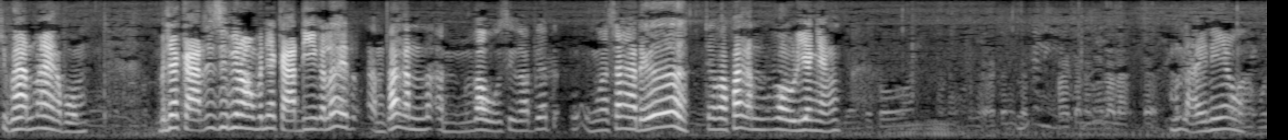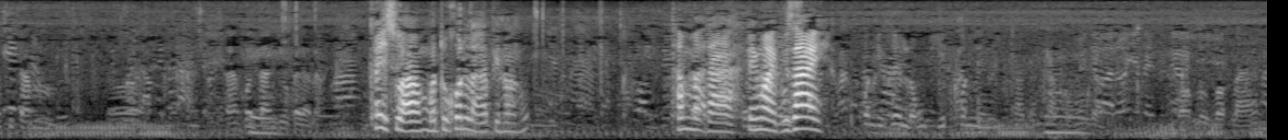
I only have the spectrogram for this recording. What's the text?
ที่ผ่านมาครับผม บรรยากาศที่ซื้อพี่น้องบรรยากาศดีกันเลย อันพากันอันเว้าสิครับเพื่อหัวซาเด้อจะว่าพากันเว้าเรียงหยังเรียนไปก่อนนะครับแต่ตอนนี้ก็พากันอันนี้และละก็มันหลายแนวโหสิกรรมต่างคนต่างอยู่ไปแล้วล่ะใครสัวหมดทุกคนล่ะครับพี่น้องธรรมดาเล็กหน่อยผู้ชายคนที่เคยหลงผิดคนหนึ่งครับอืมบอกลูกบอกหลานนะ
